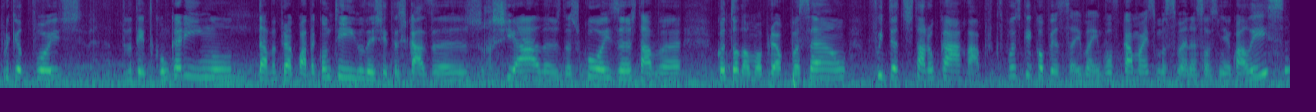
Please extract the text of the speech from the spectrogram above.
porque eu depois tratei-te com carinho, estava preocupada contigo, deixei-te as casas recheadas das coisas, estava com toda uma preocupação, fui-te a testar o carro, ah, porque depois o que é que eu pensei? Bem, vou ficar mais uma semana sozinha com a Alice,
